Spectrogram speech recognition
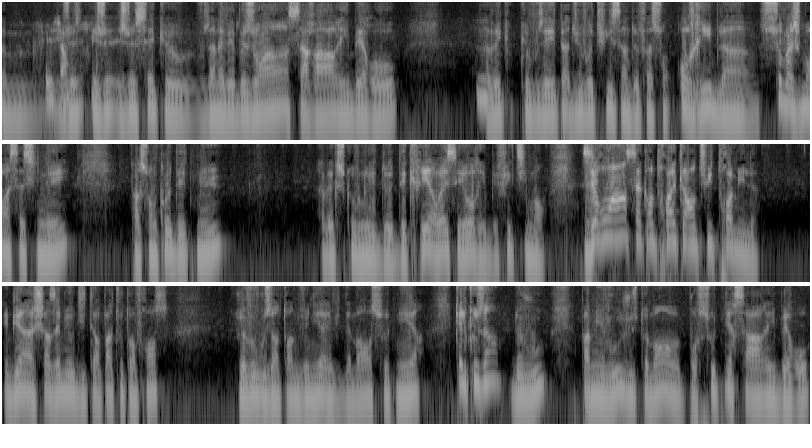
euh, je, je, je, sais que vous en avez besoin. Sarah Ribeiro, mm. avec que vous avez perdu votre fils hein, de façon horrible, hein, sauvagement assassiné par son co-détenu. Avec ce que vous venez de décrire, ouais, c'est horrible, effectivement. 01 53 48 3000. Eh bien, chers amis auditeurs partout en France, je veux vous entendre venir, évidemment, soutenir quelques-uns de vous, parmi vous, justement, pour soutenir Sarah Ribeiro.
